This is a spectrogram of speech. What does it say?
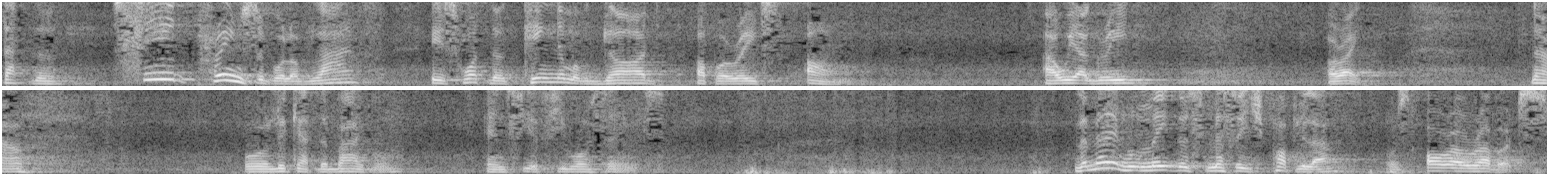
that the seed principle of life is what the kingdom of God operates on. Are we agreed? All right. Now, we'll look at the Bible and see a few more things. The man who made this message popular was Oral Roberts.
